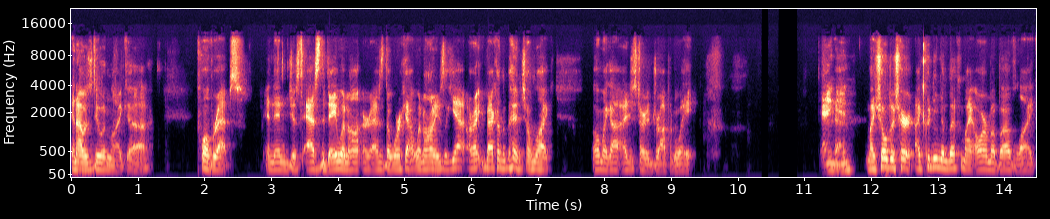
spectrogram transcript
and I was doing like uh 12 reps. And then just as the day went on or as the workout went on, he's like, Yeah, all right, you're back on the bench. I'm like, Oh my God, I just started dropping weight. Dang, Yeah. dude. My shoulders hurt. I couldn't even lift my arm above like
